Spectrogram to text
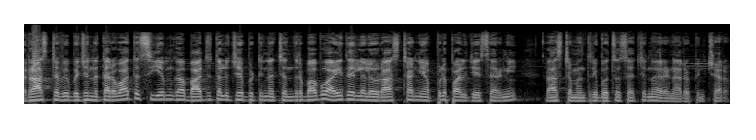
రాష్ట్ర విభజన తర్వాత సీఎంగా బాధ్యతలు చేపట్టిన చంద్రబాబు ఐదేళ్ళలో రాష్ట్రాన్ని అప్పుల పాలు చేశారని రాష్ట్ర మంత్రి బొత్స సత్యనారాయణ ఆరోపించారు.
